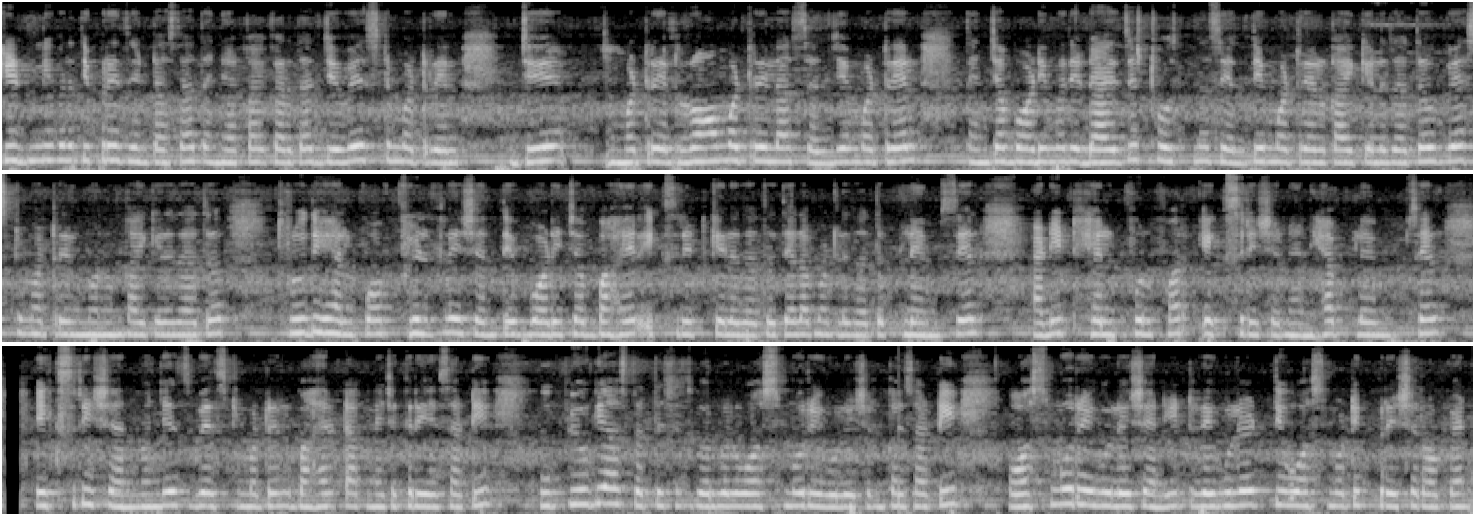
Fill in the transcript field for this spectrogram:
किडनीवरती प्रेझेंट असतात आणि ह्या काय करतात? जे वेस्ट मटेरियल जे मटेरियल रॉ मटेरियल असेल जे मटेरियल त्यांच्या बॉडीमध्ये डायजेस्ट होत नसेल ते मटेरियल काय केलं जातं? वेस्ट मटेरियल म्हणून काय केलं जातं? Through the help of filtration ते बॉडीच्या बाहेर एक्सरेट केलं जातं. त्याला म्हटलं जातं flame cell and it helpful for excretion आणि ह्या फ्लेम सेल एक्सरेशन म्हणजेच वेस्ट मटेरियल बाहेर टाकण्याच्या क्रियेसाठी उपयोगी असतात. तसेच बरोबर ऑस्मो रेग्युलेशन करण्यासाठी osmoregulation it regulate the osmotic pressure of and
